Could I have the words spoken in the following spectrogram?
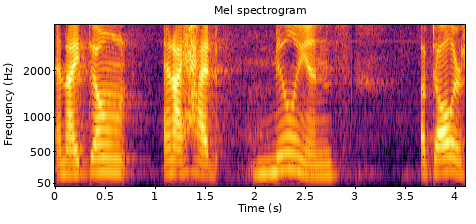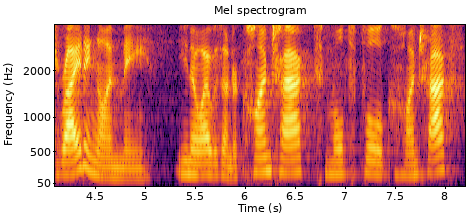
And I don't, and I had millions of dollars riding on me. You know, I was under contract, multiple contracts.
